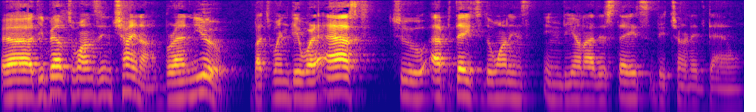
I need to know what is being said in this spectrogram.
Uh, they built ones in China, brand new. But when they were asked to update the one in, in the United States, they turned it down.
